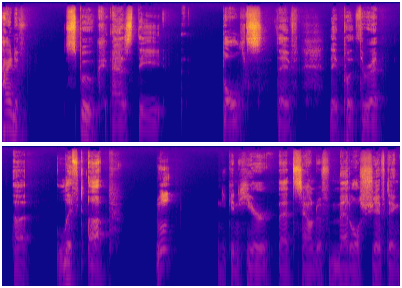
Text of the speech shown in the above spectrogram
kind of spook as the bolts they've they put through it uh, lift up. You can hear that sound of metal shifting,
